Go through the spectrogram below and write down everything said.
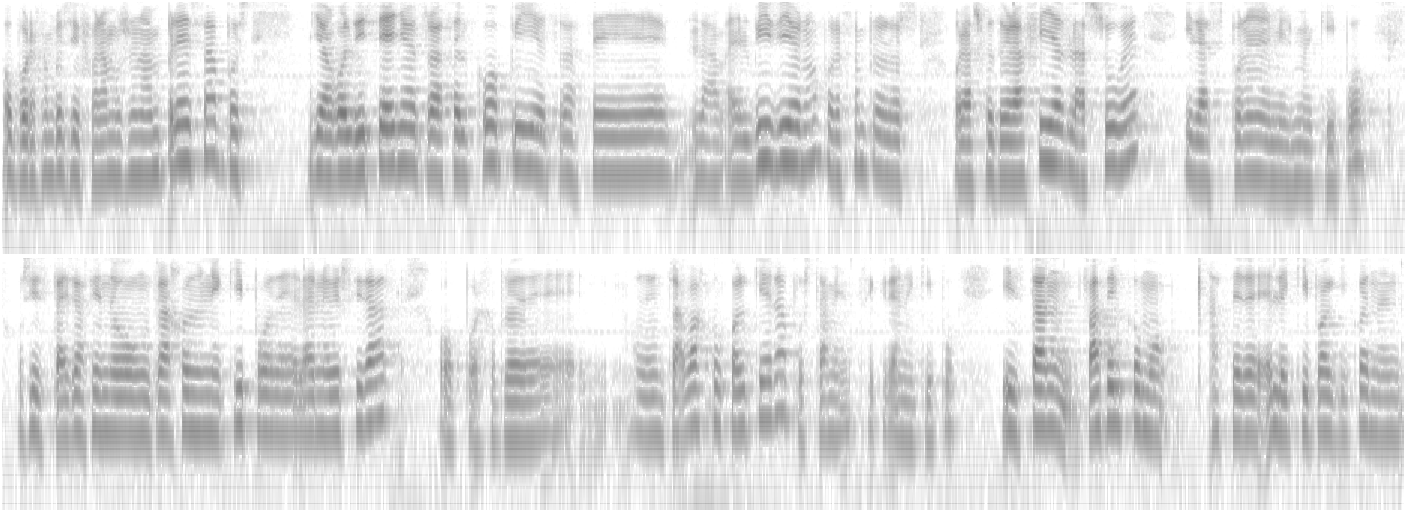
O por ejemplo, si fuéramos una empresa, pues yo hago el diseño, otro hace el copy, otro hace el vídeo, ¿no? Por ejemplo, los, o las fotografías las sube y las pone en el mismo equipo. O si estáis haciendo un trabajo en un equipo de la universidad o por ejemplo de un trabajo cualquiera, pues también se crea un equipo. Y es tan fácil como hacer el equipo aquí cuando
